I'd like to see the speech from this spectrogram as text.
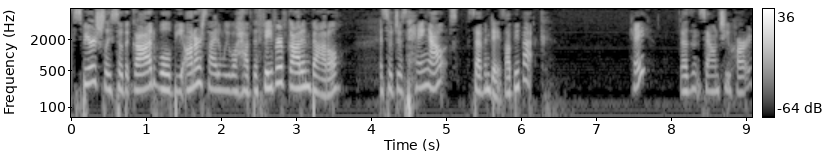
spiritually so that God will be on our side and we will have the favor of God in battle. And so just hang out seven days. I'll be back. Okay? Doesn't sound too hard.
